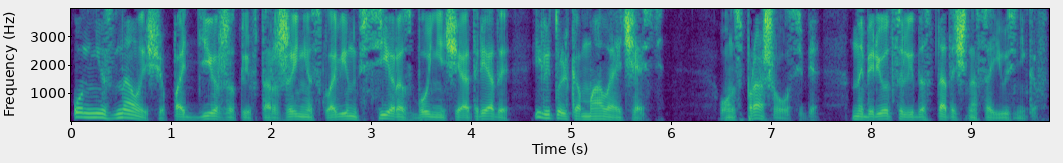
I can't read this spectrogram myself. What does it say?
Он не знал еще, поддержат ли вторжение склавин все разбойничьи отряды или только малая часть. Он спрашивал себя, наберется ли достаточно союзников,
